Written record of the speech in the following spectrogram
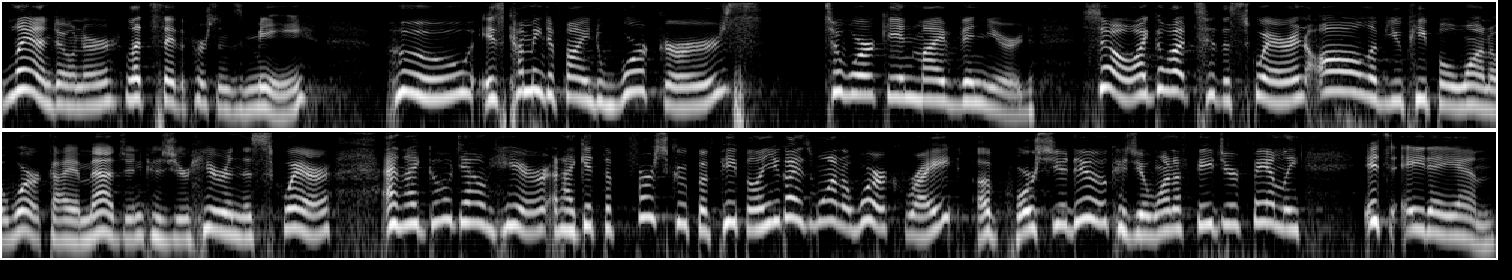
landowner, let's say the person's me, who is coming to find workers to work in my vineyard. So I go out to the square, and all of you people want to work, I imagine, because you're here in the square. And I go down here and I get the first group of people, and you guys want to work, right? Of course you do, because you want to feed your family. It's 8 a.m.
